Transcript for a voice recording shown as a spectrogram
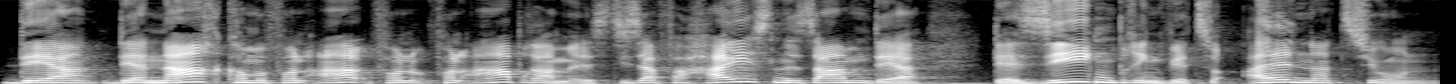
der der Nachkomme von, von, von Abraham ist, dieser verheißene Samen, der der Segen bringen wird zu allen Nationen.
